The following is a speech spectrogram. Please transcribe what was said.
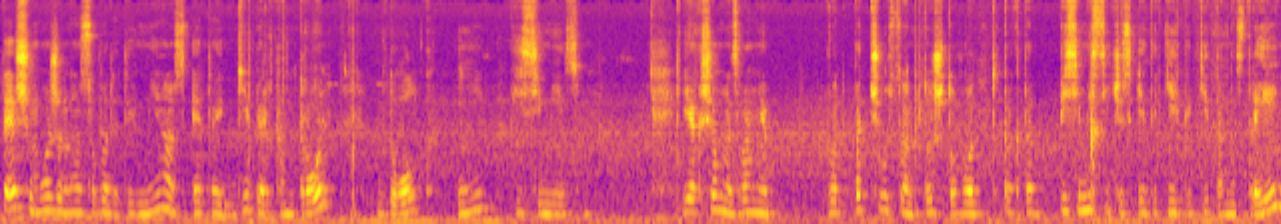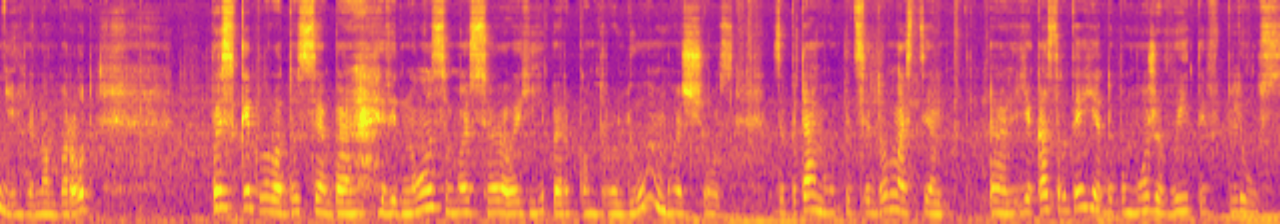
те, що може нас вводити в мінус, це гіперконтроль, долг і пессимизм. Якщо ми з вами вот почувствуем то, что вот как-то пессимистические такие какие-то настроения, или наоборот, прискіпливо до себе відносимося, гіперконтролюємо щось, запитаємо у підсвідомості, е, яка стратегія допоможе вийти в плюс.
